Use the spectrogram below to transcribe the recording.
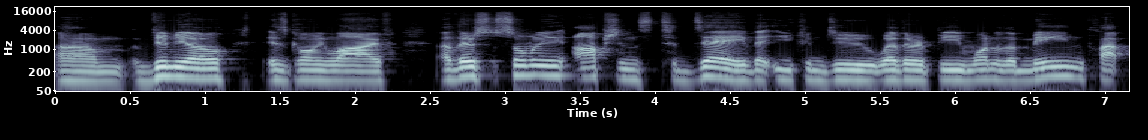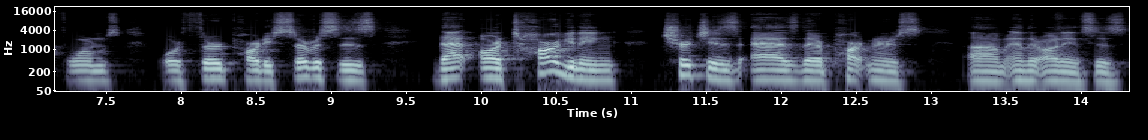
um, Vimeo is going live. Uh, there's so many options today that you can do, whether it be one of the main platforms or third party services that are targeting churches as their partners um, and their audiences.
